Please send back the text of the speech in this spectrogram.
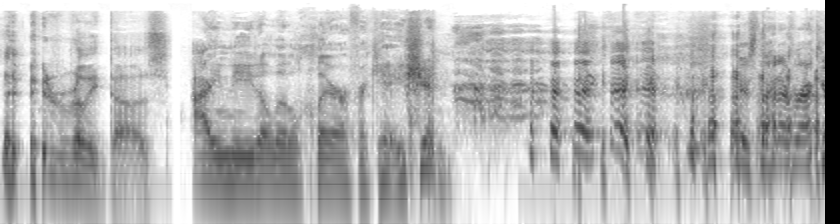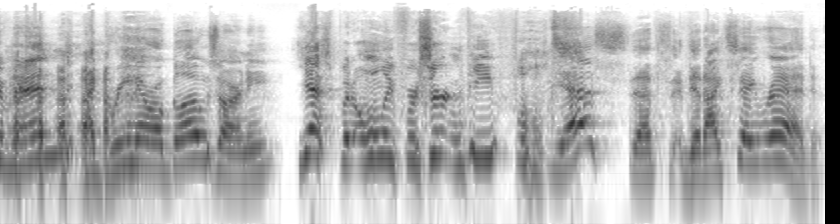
It, it really does. I need a little clarification. Is that a recommend? A green arrow glows, Arnie. Yes, but only for certain people. Yes, that's did I say red?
